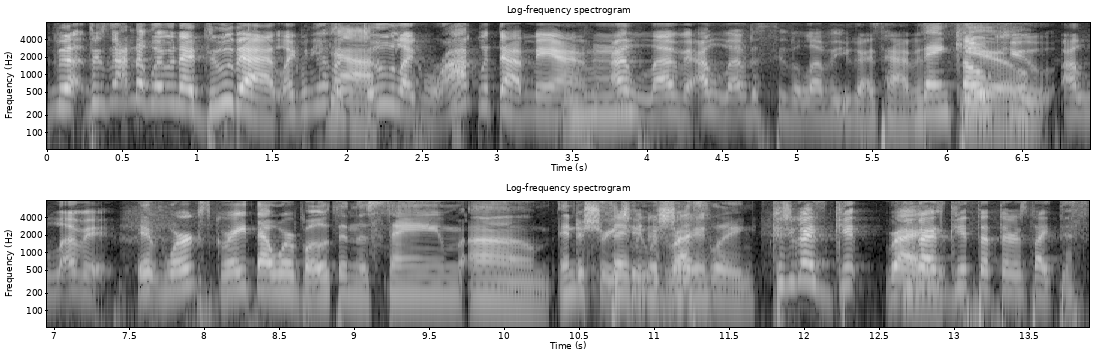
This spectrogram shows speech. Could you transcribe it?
the, there's not no women that do that. Like, when you have Yeah. a dude, like, rock with that man. I love it. I love to see the love that you guys have. It's Thank so you. cute. I love it. It works great that we're both in the same um, industry too with wrestling. Because you guys get, Right. you guys get that there's like this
